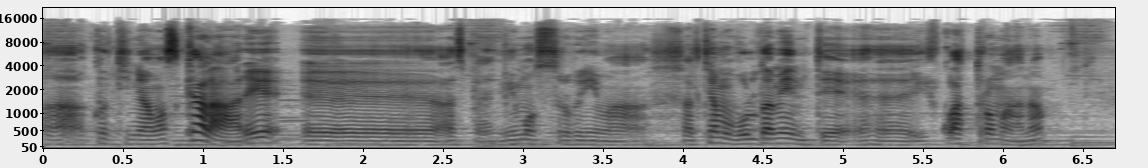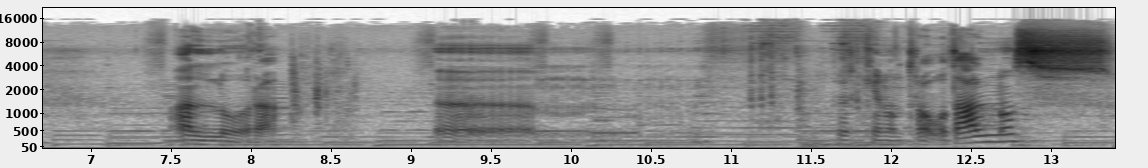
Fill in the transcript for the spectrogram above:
Uh, continuiamo a scalare. Eh, aspetta, vi mostro prima. Saltiamo volutamente eh, il 4 mana. Allora, ehm, perché non trovo Talnos?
